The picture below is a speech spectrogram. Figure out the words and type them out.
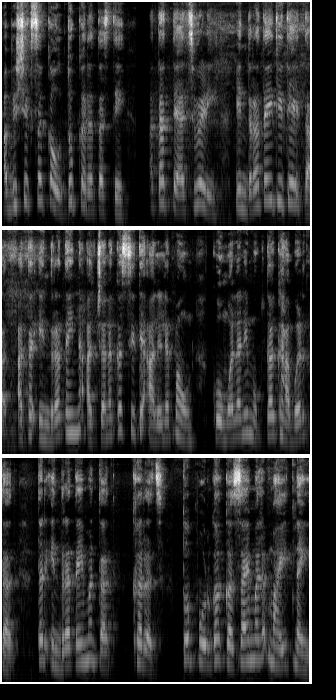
अभिषेकचं कौतुक करत असते. आता त्याचवेळी इंद्राताई तिथे येतात. आता इंद्राताईंना अचानकच तिथे आलेलं पाहून कोमल आणि मुक्ता घाबरतात. तर इंद्राताई म्हणतात खरंच तो पोरगा कसा आहे मला माहीत नाही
